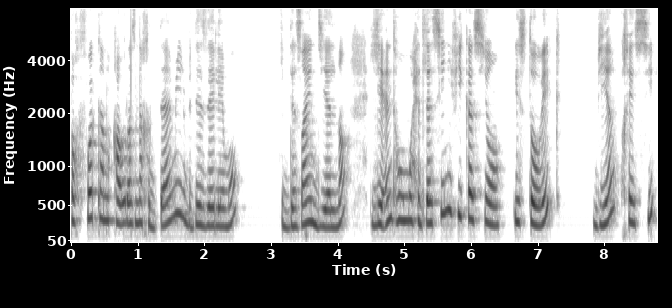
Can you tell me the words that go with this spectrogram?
parfois كنلقاو راسنا خدامين ب des éléments في ال design ديالنا اللي عندهم واحد la signification historique bien précise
